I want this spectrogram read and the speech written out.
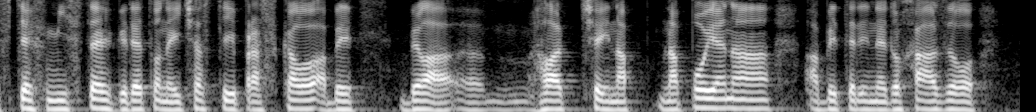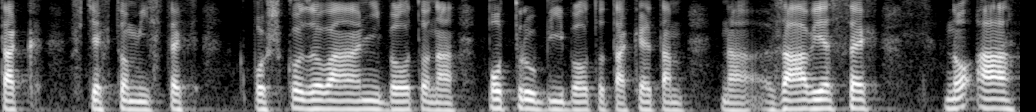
v těch místech, kde to nejčastěji praskalo, aby byla eh, hladčej napojená, aby tedy nedocházelo tak v těchto místech k poškozování. Bylo to na potrubí, bylo to také tam na závěsech. No a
